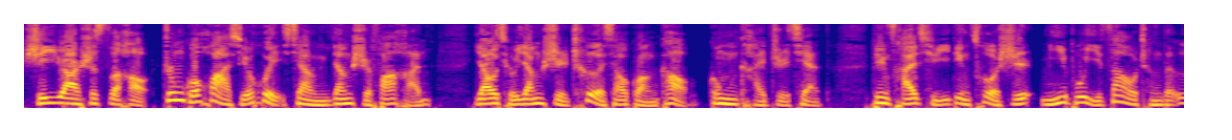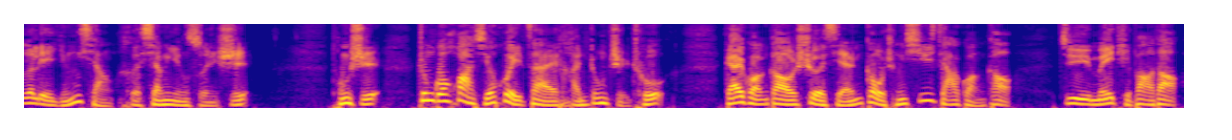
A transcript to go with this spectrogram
十一月二十四号，中国化学会向央视发函，要求央视撤销广告，公开致歉，并采取一定措施弥补已造成的恶劣影响和相应损失。同时，中国化学会在函中指出，该广告涉嫌构成虚假广告。据媒体报道，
